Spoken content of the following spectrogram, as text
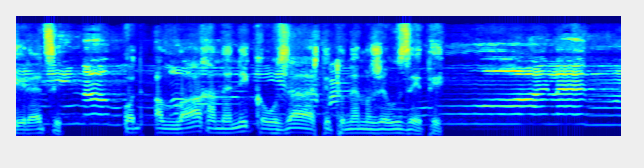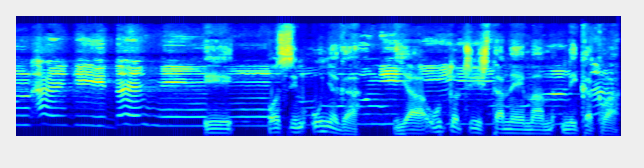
Ti reci, od Allaha me niko u zaštitu ne može uzeti. I osim u njega, ja utočišta nemam nikakva.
